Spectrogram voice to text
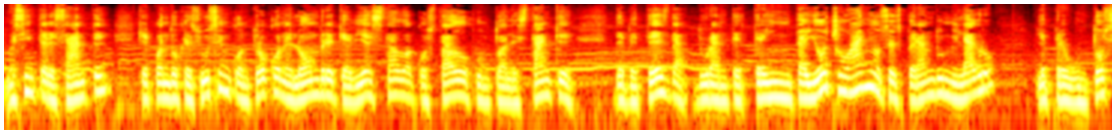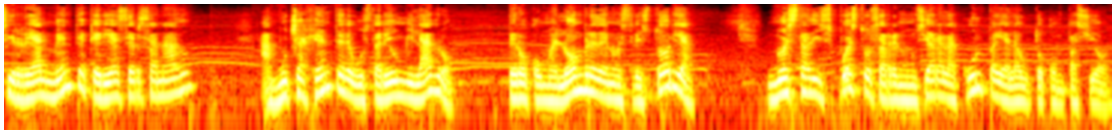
¿No es interesante que cuando Jesús se encontró con el hombre que había estado acostado junto al estanque de Bethesda durante 38 años esperando un milagro, le preguntó si realmente quería ser sanado? A mucha gente le gustaría un milagro, pero como el hombre de nuestra historia, no está dispuesto a renunciar a la culpa y a la autocompasión.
